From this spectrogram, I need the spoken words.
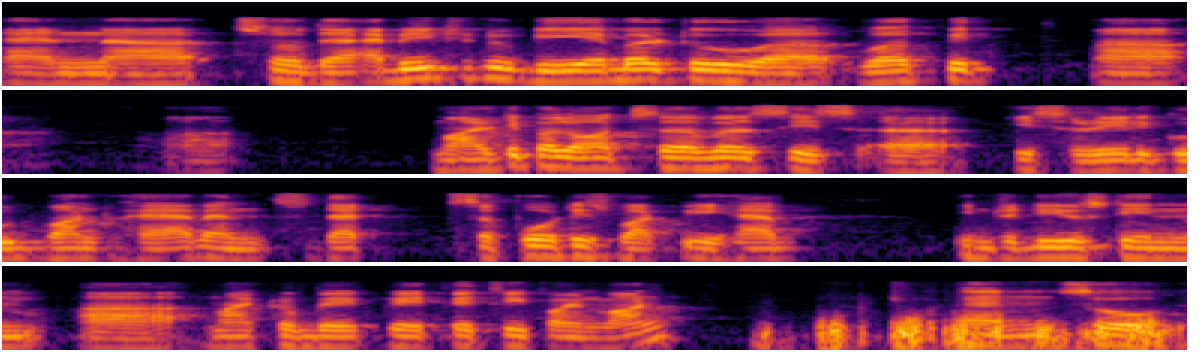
and uh, so the ability to be able to uh, work with multiple auth servers is is a really good one to have. And that support is what we have introduced in Micro Gateway 3.1. And so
